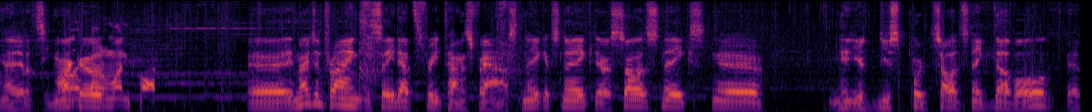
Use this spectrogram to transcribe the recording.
Uh, let's see, Well, I Marco. found one clock. Uh, imagine trying to say that three times fast. Naked snake. There are solid snakes. Uh, you you just put solid snake double, uh,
